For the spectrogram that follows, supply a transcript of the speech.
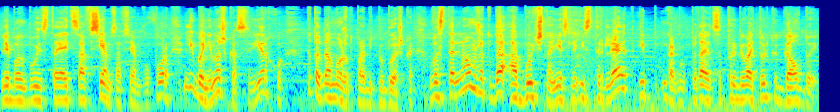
либо он будет стоять совсем-совсем в упор, либо немножко немножко сверху, то тогда может пробить ББшка. В остальном же туда обычно, если и стреляют, и ну, как бы пытаются пробивать только голдой.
